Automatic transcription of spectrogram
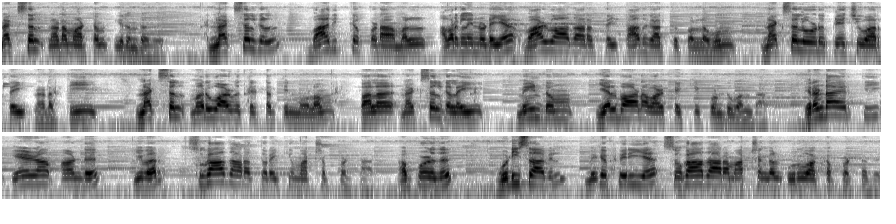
நக்சல் நடமாட்டம் இருந்தது. நக்சல்கள் பாதிக்கப்படாமல் அவர்களினுடைய வாழ்வாதாரத்தை பாதுகாத்து கொள்ளவும் நக்சலோடு பேச்சுவார்த்தை நடத்தி நக்சல் மறுவாழ்வு திட்டத்தின் மூலம் பல நக்சல்களை மீண்டும் இயல்பான வாழ்க்கைக்கு கொண்டு வந்தார். இரண்டாயிரத்தி ஏழாம் ஆண்டு இவர் சுகாதாரத்துறைக்கு மாற்றப்பட்டார். அப்பொழுது ஒடிசாவில் மிகப்பெரிய சுகாதார மாற்றங்கள் உருவாக்கப்பட்டது.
